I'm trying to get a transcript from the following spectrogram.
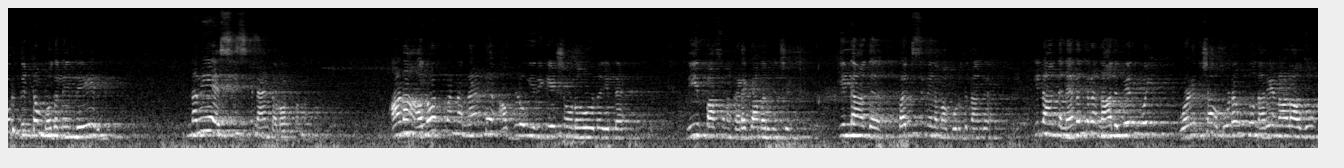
ஒரு திட்டம் முதல்லேருந்தே இருக்கு. நிறைய எஸ்சிஸ்க்கு லேண்ட் அலாட் பண்ணணும். ஆனால் அலாட் பண்ண லேண்டு அவ்வளோ இரிகேஷனோட இல்லை. நீர்ப்பாசனம் கிடைக்காம இருந்துச்சு. இல்லை அந்த பரிசு நிலமாக கொடுத்துட்டாங்க. இல்லை அந்த நிலத்துல நாலு பேர் போய் உழைச்சா கூட இன்னும் நிறைய நாள் ஆகும்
